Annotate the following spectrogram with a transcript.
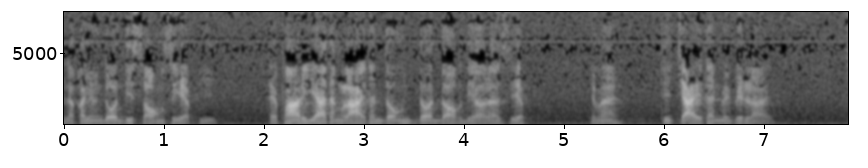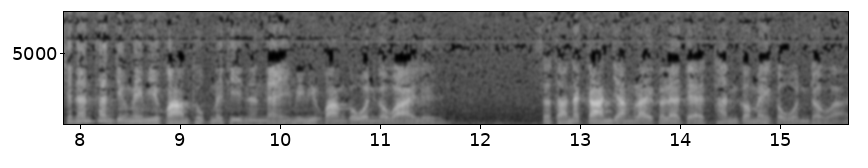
แล้วก็ยังโดนที่สองเสียบอีกแต่พระอริยะทั้งหลาย ท่านโดนโดนดอกเดียวแหละเสียบใช่ไหมที่ใจท่านไม่เป็นไร ฉะนั้นท่านจึงไม่มีความทุกข์ในที่นั้นไหน ไม่มีความกังวลกวายเลย สถานการณ์อย่างไรก็แล้ว แต่ท่านก็ไม่กังวลกวาย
